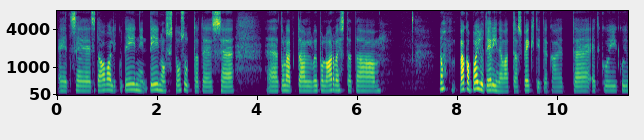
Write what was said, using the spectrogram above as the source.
et see, seda avalikku teeni-, teenust osutades äh, tuleb tal võib-olla arvestada noh, väga paljude erinevate aspektidega, et, et kui, kui,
